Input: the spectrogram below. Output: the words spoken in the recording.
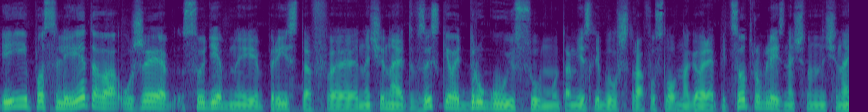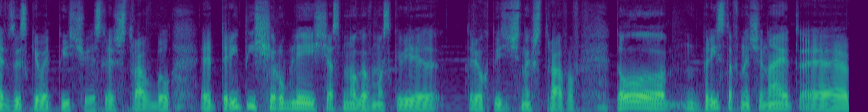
И после этого уже судебный пристав э, начинает взыскивать другую сумму. Там, если был штраф, условно говоря, 500 рублей, значит, он начинает взыскивать 1000. Если штраф был 3000 э, рублей, сейчас много в Москве трехтысячных штрафов, то пристав начинает э,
